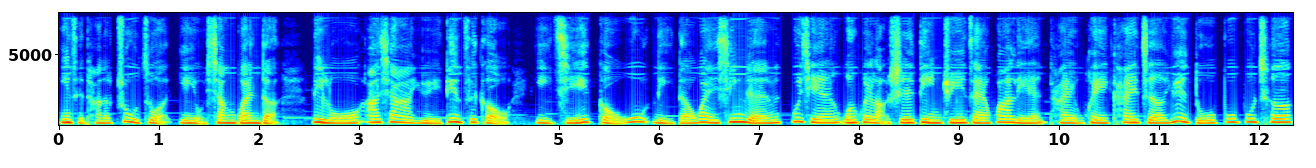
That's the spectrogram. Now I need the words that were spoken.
因此他的著作也有相关的。例如《阿夏与电子狗》以及《狗屋里的外星人》。目前文慧老师定居在花莲，他也会开着阅读步步车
